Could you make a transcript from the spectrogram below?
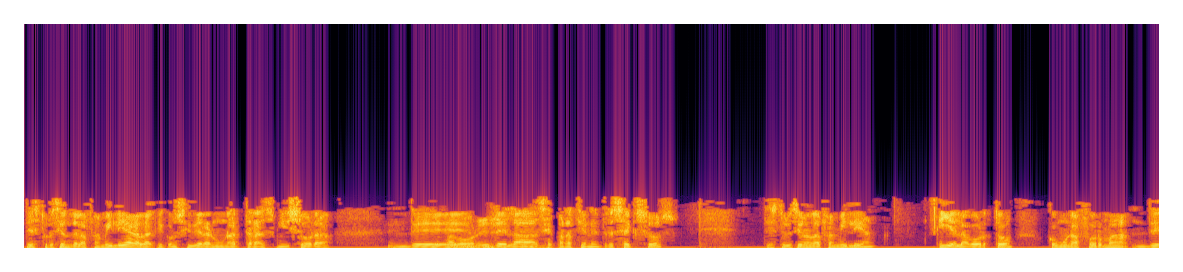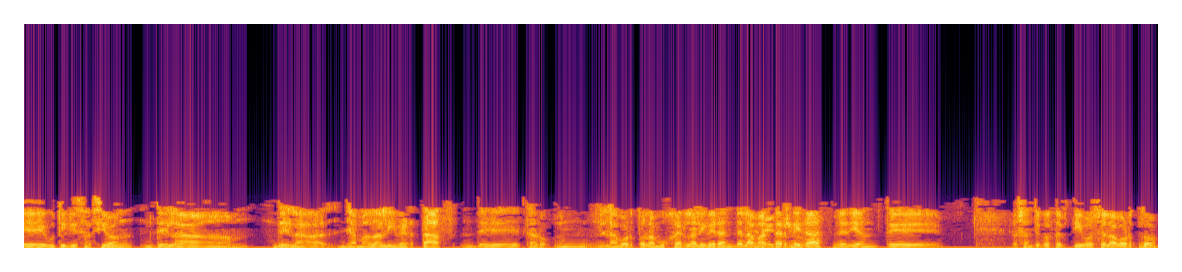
destrucción de la familia, a la que consideran una transmisora de, de la separación entre sexos, destrucción a la familia y el aborto como una forma de utilización de la de la llamada libertad de claro el aborto la mujer la liberan de la maternidad mediante los anticonceptivos, el aborto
